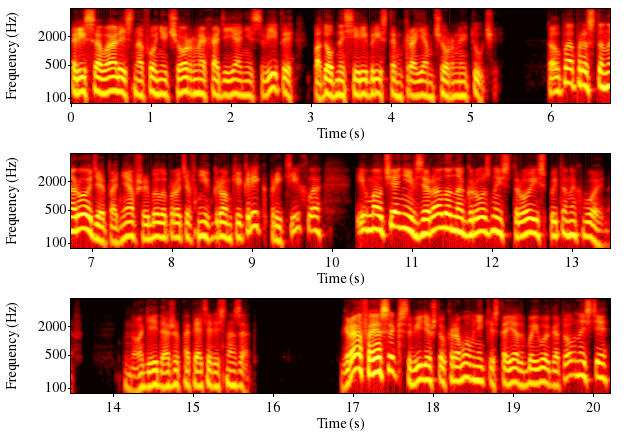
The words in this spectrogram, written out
рисовались на фоне черных одеяний свиты, подобно серебристым краям черной тучи. Толпа простонародия, поднявшая было против них громкий крик, притихла и в молчании взирала на грозный строй испытанных воинов. Многие даже попятились назад. Граф Эссекс, видя, что храмовники стоят в боевой готовности,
